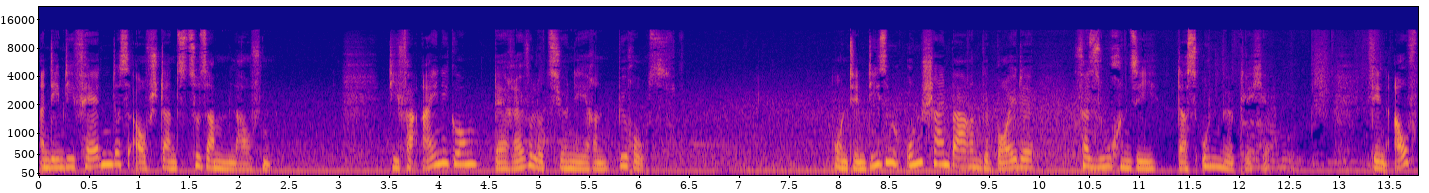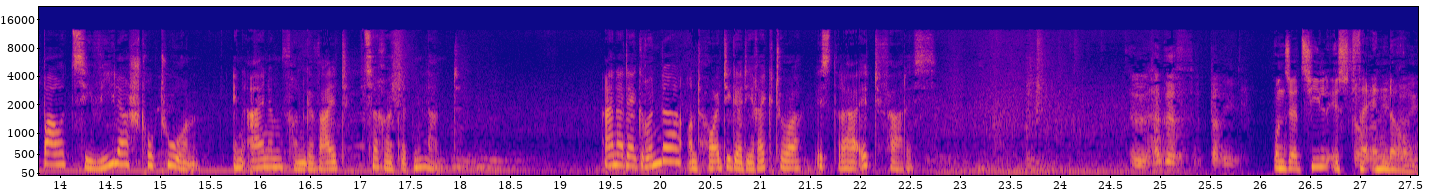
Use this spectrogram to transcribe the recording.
an dem die Fäden des Aufstands zusammenlaufen. Die Vereinigung der revolutionären Büros. Und in diesem unscheinbaren Gebäude versuchen sie das Unmögliche. Den Aufbau ziviler Strukturen in einem von Gewalt zerrütteten Land. Einer der Gründer und heutiger Direktor ist Raed Fares. Unser Ziel ist Veränderung.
